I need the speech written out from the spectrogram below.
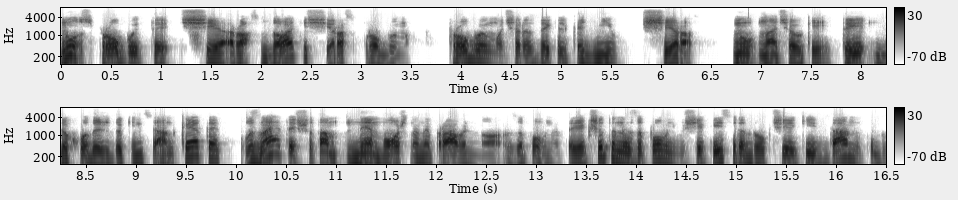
ну, спробуйте ще раз. Ну, давайте ще раз спробуємо. Пробуємо через декілька днів ще раз. Ну, наче окей, ти доходиш до кінця анкети. Ви знаєте, що там не можна неправильно заповнити. Якщо ти не заповнюєш якийсь рядок чи якісь дані, тобі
